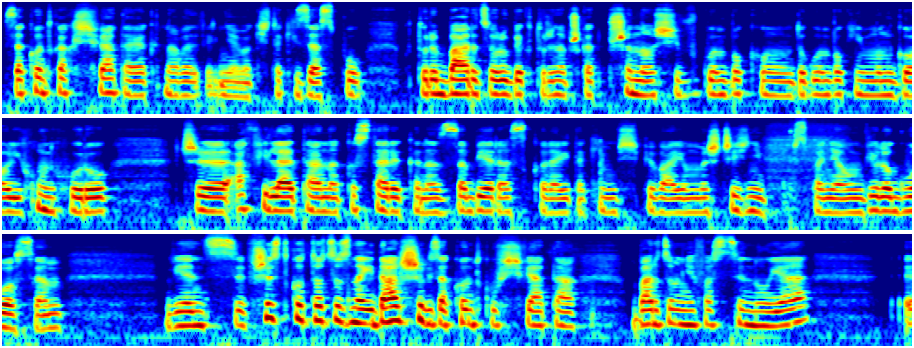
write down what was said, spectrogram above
zakątkach świata, jak nawet, jak nie wiem, jakiś taki zespół, który bardzo lubię, który na przykład przenosi w głęboką, do głębokiej Mongolii, Hunhuru, czy Afileta na Kostarykę nas zabiera, z kolei takim śpiewają mężczyźni wspaniałym wielogłosem. Więc wszystko to, co z najdalszych zakątków świata bardzo mnie fascynuje. Y,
